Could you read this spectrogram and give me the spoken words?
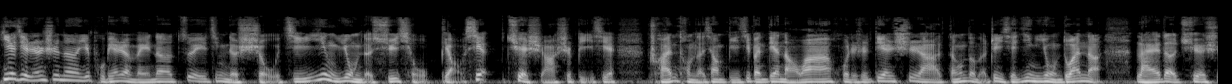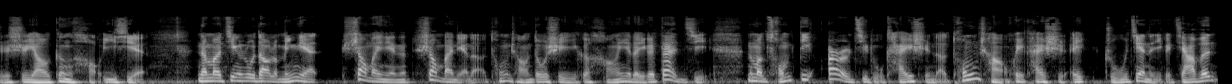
业界人士呢也普遍认为呢，最近的手机应用的需求表现确实啊是比一些传统的像笔记本电脑啊或者是电视啊等等的这些应用端呢来的确实是要更好一些。那么进入到了明年。上半年呢，上半年呢，通常都是一个行业的一个淡季。那么从第二季度开始呢，通常会开始哎，逐渐的一个加温，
